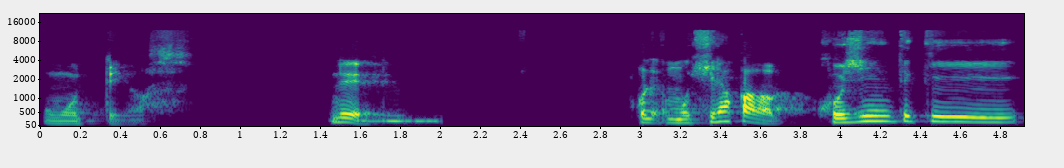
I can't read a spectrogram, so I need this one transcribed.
思っています。で、うんこれもう平川個人的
